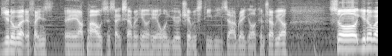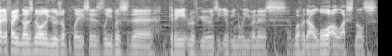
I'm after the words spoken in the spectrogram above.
You know where to find uh, our pals in 67 Hail Hail on YouTube and Stevie's a regular contributor. So you know where to find us in all the usual places. Leave us the great reviews that you've been leaving us. We've had a lot of listeners,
